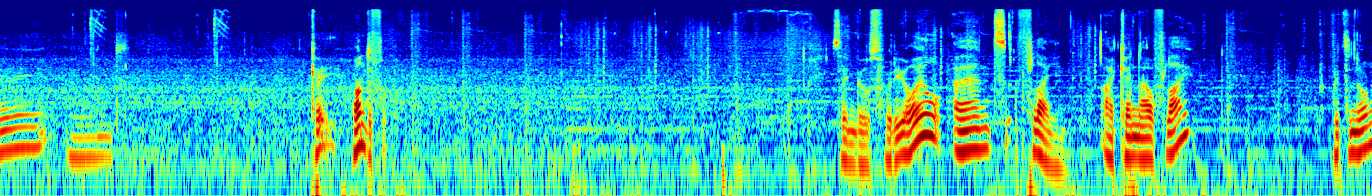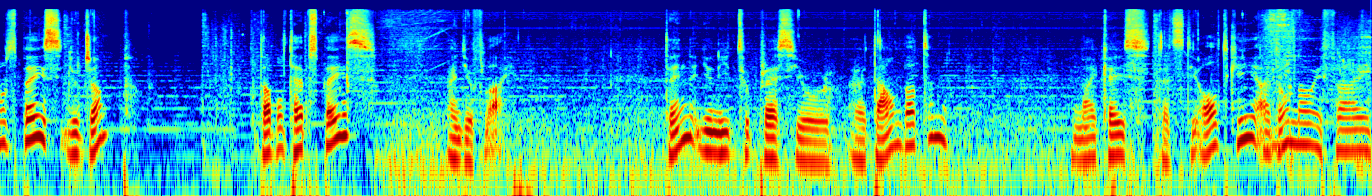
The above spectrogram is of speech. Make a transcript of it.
Okay, and... Okay, wonderful. Same goes for the oil and flying. I can now fly. With the normal space, you jump, double tap space, and you fly. Then you need to press your uh, down button. In my case, that's the Alt key. I don't know if I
